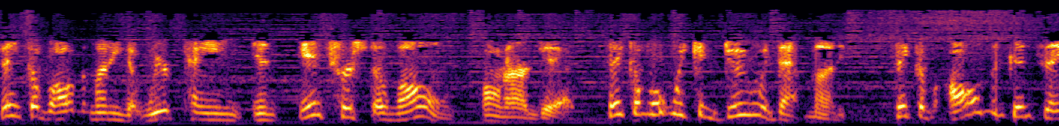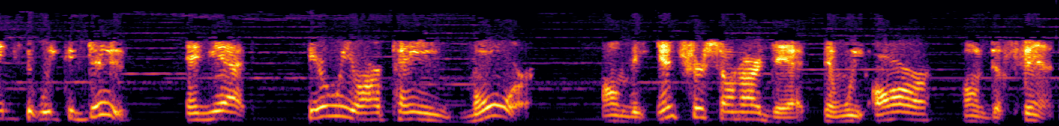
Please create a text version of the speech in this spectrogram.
Think of all the money that we're paying in interest alone on our debt. Think of what we could do with that money. Think of all the good things that we could do. And yet, here we are paying more on the interest on our debt than we are on defense.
